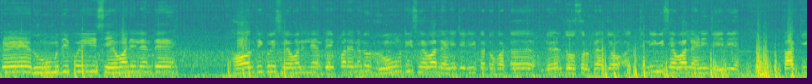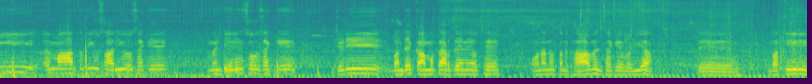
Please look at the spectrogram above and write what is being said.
ਤੇ ਰੂਮ ਦੀ ਕੋਈ ਸੇਵਾ ਨਹੀਂ ਲੈਂਦੇ। ਹਾਲ ਦੀ ਕੋਈ ਸੇਵਾ ਨਹੀਂ ਲੈਂਦੇ, ਪਰ ਇਹਨਾਂ ਨੂੰ ਰੂਮ ਦੀ ਸੇਵਾ ਲੈਣੀ ਚਾਹੀਦੀ ਘੱਟੋ ਘੱਟ 1.5 200 ਰੁਪਏ ਜੋ ਜਿੰਨੀ ਵੀ ਸੇਵਾ ਲੈਣੀ ਚਾਹੀਦੀ ਹੈ, ਤਾਂ ਕਿ ਇਮਾਰਤ ਦੀ ਉਸਾਰੀ ਹੋ ਸਕੇ ਮੇਨਟੇਨੈਂਸ ਹੋ ਸਕੇ, ਜਿਹੜੀ ਬੰਦੇ ਕੰਮ ਕਰਦੇ ਨੇ ਉੱਥੇ, ਉਹਨਾਂ ਨੂੰ ਤਨਖਾਹ ਮਿਲ ਸਕੇ ਵਧੀਆ। ਤੇ ਬਾਕੀ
